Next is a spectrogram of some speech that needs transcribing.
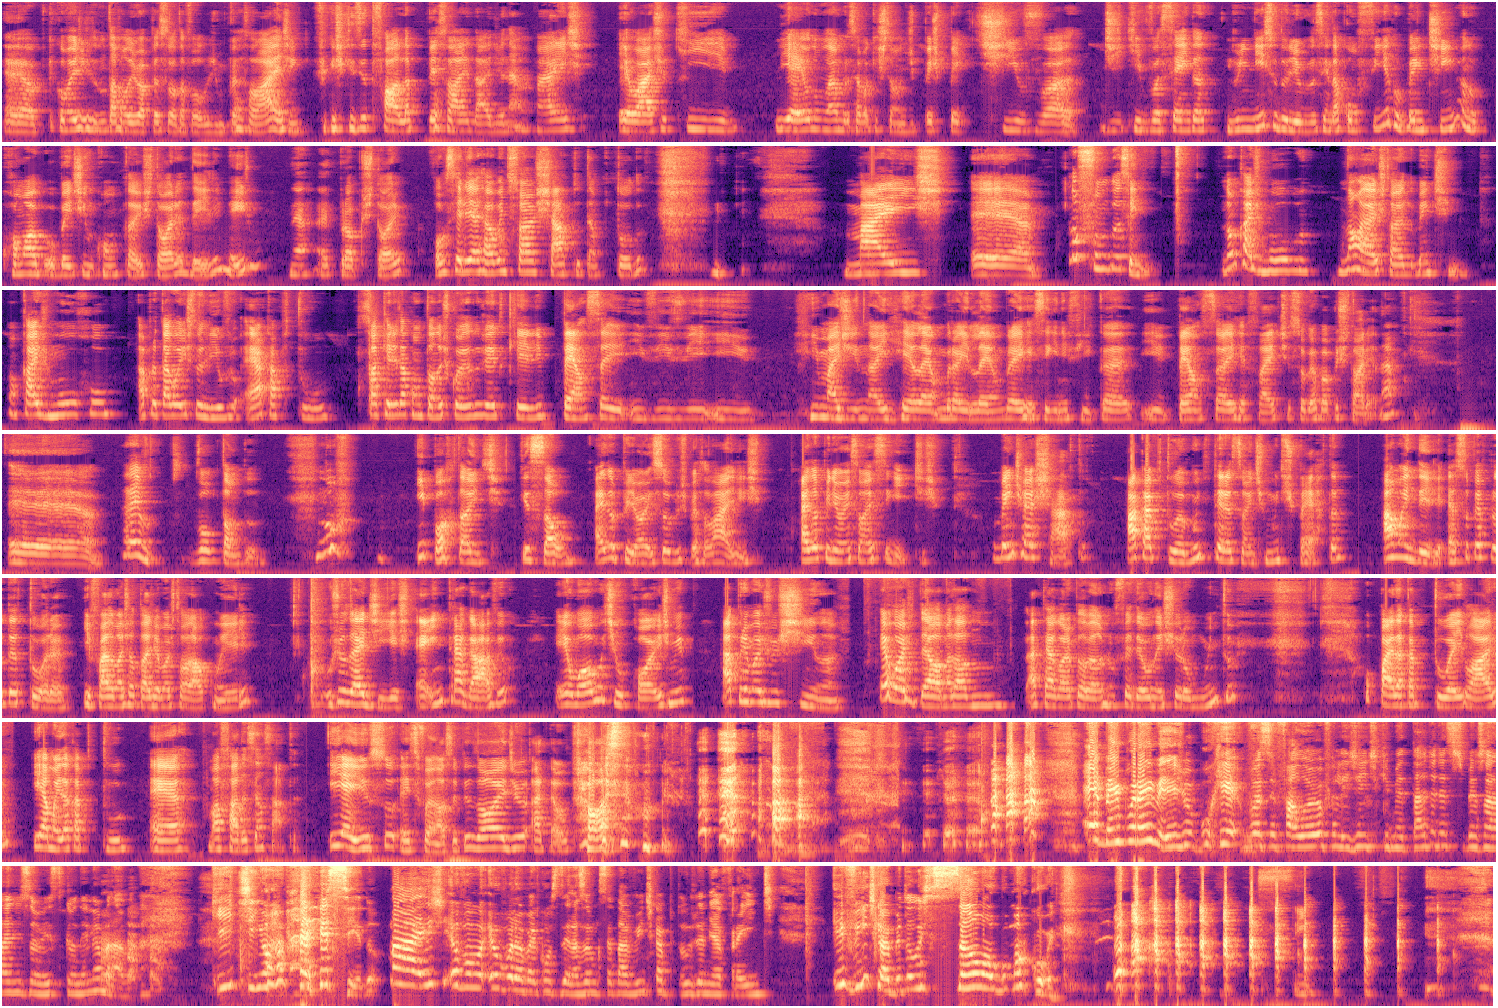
É, porque como a gente não tá falando de uma pessoa, tá falando de um personagem, fica esquisito falar da personalidade, né? Mas eu acho que. E aí eu não lembro se é uma questão de perspectiva de que você ainda, no início do livro, você ainda confia no Bentinho, no, como a, o Bentinho conta a história dele mesmo, né? A própria história. Ou seria realmente só chato o tempo todo. Mas, é, no fundo, assim, Dom Casmurro não é a história do Bentinho. Dom Casmurro, a protagonista do livro é a Capitu. Só que ele tá contando as coisas do jeito que ele pensa e, e vive e imagina e relembra e lembra e ressignifica e pensa e reflete sobre a própria história, né? É... Aí, voltando no importante, que são as opiniões sobre os personagens, as opiniões são as seguintes. O Bentinho é chato, a Capitu é muito interessante, muito esperta, a mãe dele é super protetora e faz uma chantagem emocional com ele, o José Dias é intragável, eu amo o tio Cosme, a prima Justina, eu gosto dela, mas ela até agora pelo menos não fedeu nem cheirou muito. O pai da Capitu é hilário e a mãe da Capitu é uma fada sensata. E é isso, esse foi o nosso episódio. Até o próximo. é bem por aí mesmo, porque você falou, eu falei, gente, que metade desses personagens são esses que eu nem lembrava. Que tinham aparecido. Mas eu vou, eu vou levar em consideração que você tá 20 capítulos na minha frente. E 20 capítulos são alguma coisa.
